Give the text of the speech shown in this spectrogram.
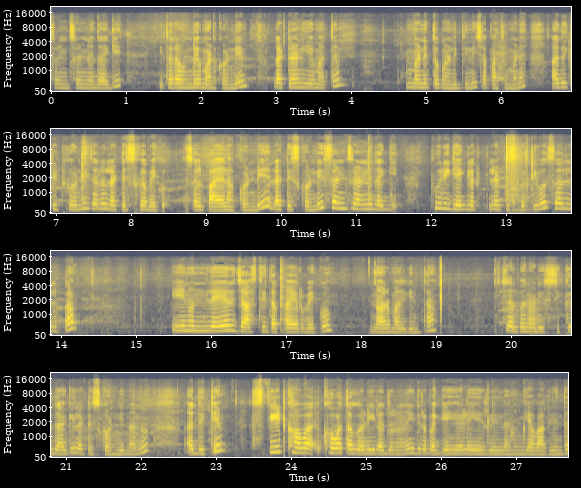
ಸಣ್ಣ ಸಣ್ಣದಾಗಿ ಈ ಥರ ಉಂಡೆ ಮಾಡ್ಕೊಂಡು. ಲಟ್ಟಣಿಗೆ ಮತ್ತು ಮಣೆ ತೊಗೊಂಡಿದ್ದೀನಿ, ಚಪಾತಿ ಮಣೆ ಅದಕ್ಕೆ ಇಟ್ಕೊಂಡು ಈ ಥರ ಲಟ್ಟಿಸ್ಕೋಬೇಕು. ಸ್ವಲ್ಪ ಆಯಲ್ ಹಾಕ್ಕೊಂಡು ಲಟ್ಟಿಸ್ಕೊಂಡು ಸಣ್ಣ ಸಣ್ಣದಾಗಿ ಪೂರಿಗೆ ಹೇಗೆ ಲಟ್ಟಿಸ್ಕೋತೀವೋ ಸ್ವಲ್ಪ ಏನೊಂದು ಲೇಯರ್ ಜಾಸ್ತಿ ದಪ್ಪ ಇರಬೇಕು ನಾರ್ಮಲ್ಗಿಂತ ಸ್ವಲ್ಪ ನೋಡಿ ಚಿಕ್ಕದಾಗಿ ಲಟ್ಟಿಸ್ಕೊಂಡು ನಾನು. ಅದಕ್ಕೆ ಸ್ವೀಟ್ ಖೋವ ಖೋವ ತಗೊಂಡಿರೋದು ನಾನು. ಇದ್ರ ಬಗ್ಗೆ ಹೇಳೇ ಇರಲಿಲ್ಲ ನಿಮಗೆ ಆವಾಗಲಿಂದ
